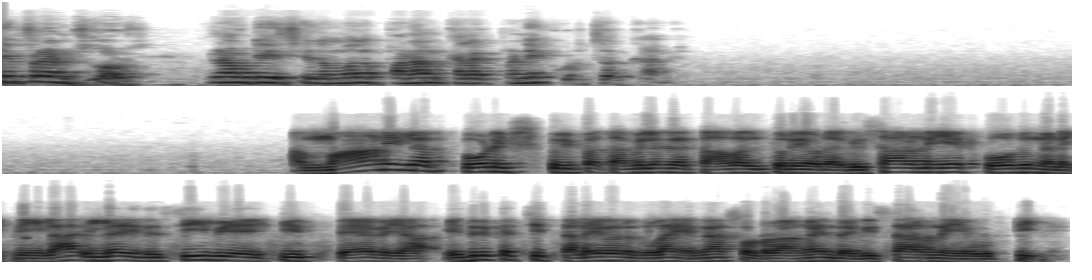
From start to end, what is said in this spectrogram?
டிஃப்ரெண்ட் சோர்ஸ் ரவுடிஸ் இது மூலம் பணம் கலெக்ட் பண்ணி கொடுத்துருக்காங்க. மாநில போலீஸ் குறிப்பா தமிழக காவல்துறையோட விசாரணையே போதும்னு நினைக்கிறீங்களா? இல்ல இது சிபிஐக்கு தேவையா? எதிர்க்கட்சி தலைவர்கள்லாம் என்ன சொல்றாங்க இந்த விசாரணையை ஒட்டி?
